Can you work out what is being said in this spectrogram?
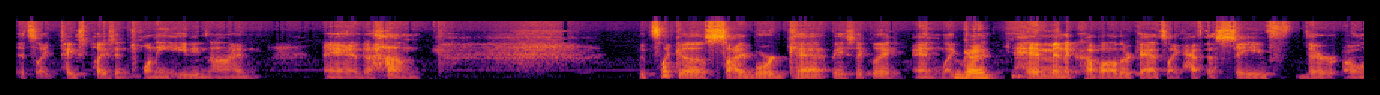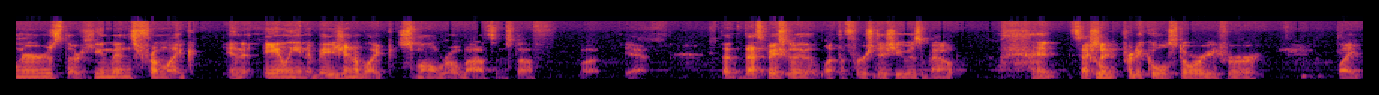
it's like takes place in 2089, and um, it's like a cyborg cat basically, and like okay. him and a couple other cats like have to save their owners, their humans, from like an alien invasion of like small robots and stuff. But yeah, that, that's basically what the first issue is about. It's actually cool. a pretty cool story for like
